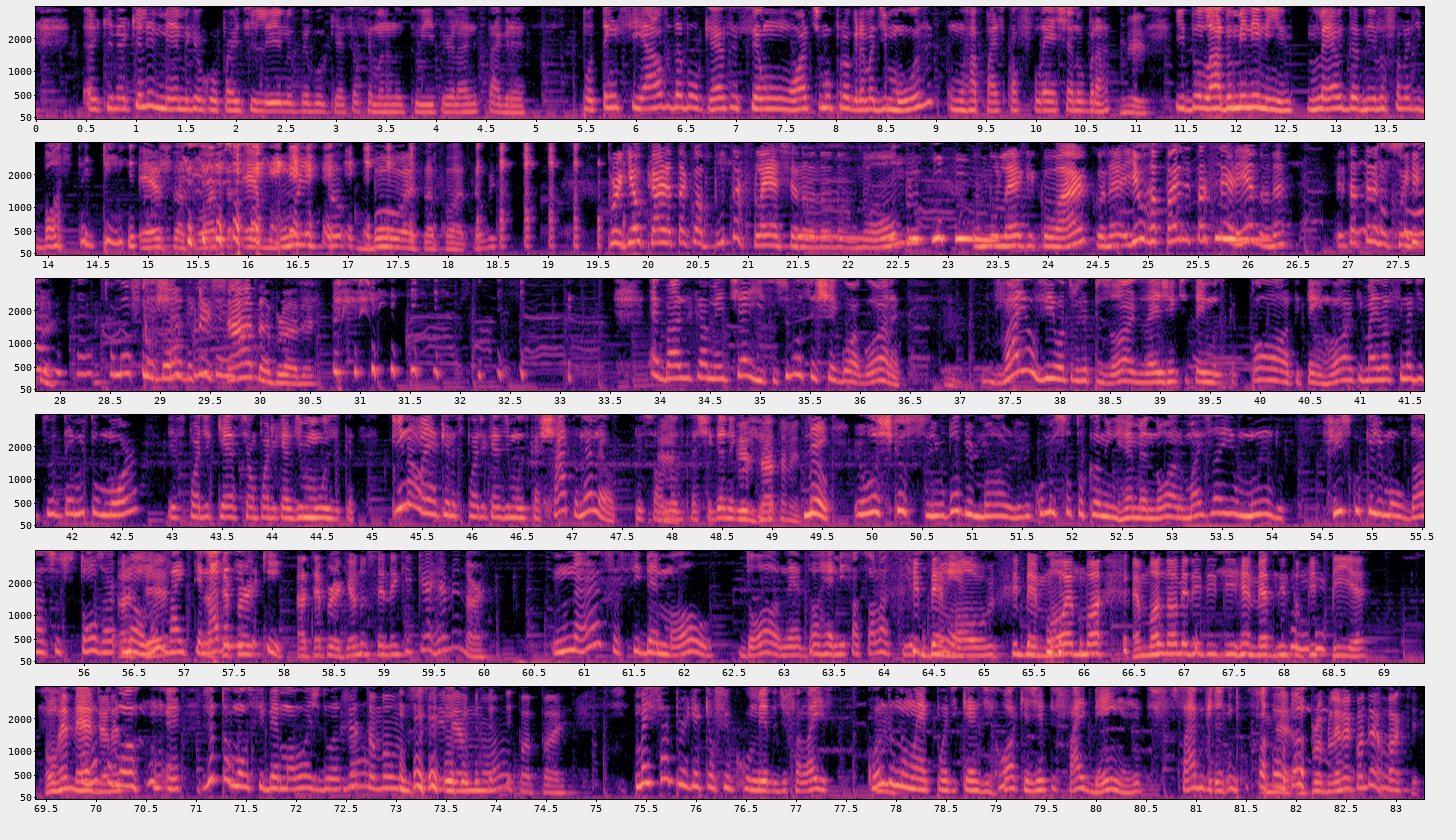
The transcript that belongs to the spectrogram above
É que naquele meme que eu compartilhei no Doublecast essa semana no Twitter, lá no Instagram. Potencial do Doublecast é ser um ótimo programa de música, um rapaz com a flecha no braço. Isso. E do lado o menininho, Léo e Danilo falando de bosta e pênis. Essa foto é muito boa, essa foto. é muito- Porque o cara tá com a puta flecha no, no, no- no ombro, o moleque com o arco, né? E o rapaz, ele tá sereno, né? Ele tá tranquilo. Suave, Tomou Tomou flechada você- flechada, brother. É basicamente é isso. Se você chegou agora, vai ouvir outros episódios. Aí a gente tem música pop, tem rock, mas acima de tudo tem muito humor. Esse podcast é um podcast de música. Que não é aqueles podcasts de música chato, né, Léo? Pessoal É. novo que tá chegando e que Exatamente. fica, Meu, eu acho que assim, o Bob Marley ele começou tocando em Ré menor, mas aí o mundo fez com que ele moldasse os tons. ar- não, Até- não vai ter nada até por- disso aqui. Até porque eu não sei nem o que que é Ré menor. Nossa, si bemol, dó, né? Dó, ré, mi, fá, sol, lá, si. Si sei bemol, si bemol é mó, é mó nome de, de, de remédios em tupipi, é. Ou remédio, já né? tomou, é, já tomou o si bemol hoje duas Já vezes? tomou um si bemol, papai? Mas sabe por que, que eu fico com medo de falar isso? Hum. Quando não é podcast de rock, a gente faz bem, a gente sabe o que a gente tá falando. É, o problema é quando é rock.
